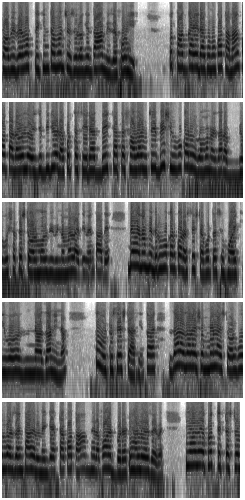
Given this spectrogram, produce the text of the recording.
সবই বেবাকতে কিনতে মন চাইছিল, কিন্তু আমি যে ফহির তো তাজ্ঞা এটা কোনো কথা না। কথাটা হইল এই যে ভিডিওটা করতেছে, এটা দেখে তো সবার চেয়ে বেশি উপকার হইব মনে হয় যারা ভবিষ্যতে স্টল মল বিভিন্ন মেলায় দিবেন তাদের। দেখেন আপনাদের উপকার করার চেষ্টা করতেছে, হয় কি না জানি না। তো একটু চেষ্টা আর কি তাই যারা যারা এইসব মেলা স্টল ঘুরবার যান তাদের নাকি একটা কথা, আপনারা পরের বড় টেহা লয়ে যাবেন টেহা লয়ে প্রত্যেকটা স্টল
